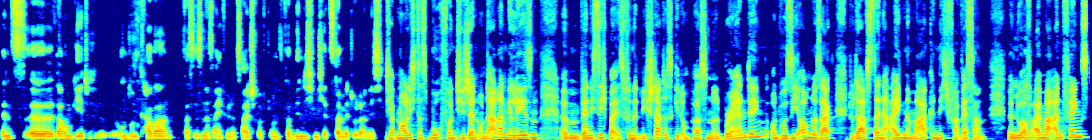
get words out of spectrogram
wenn es äh, darum geht, um so ein Cover, was ist denn das eigentlich für eine Zeitschrift und verbinde ich mich jetzt damit oder nicht? Ich habe neulich das Buch von Tijen Onaran gelesen, ähm, Wer nicht sichtbar ist, findet nicht statt. Es geht um Personal Branding und wo sie auch nur sagt, du darfst deine eigene Marke nicht verwässern. Wenn mhm. du auf einmal anfängst,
